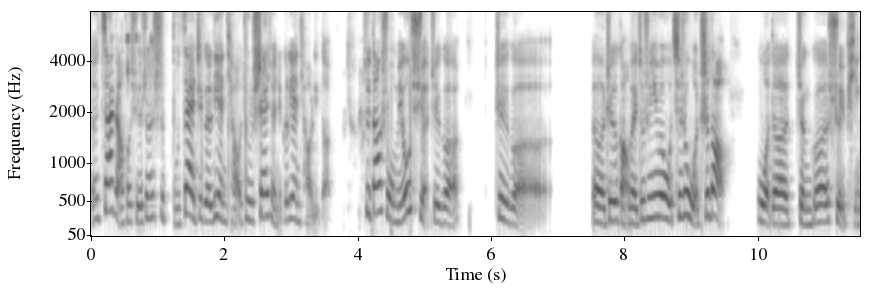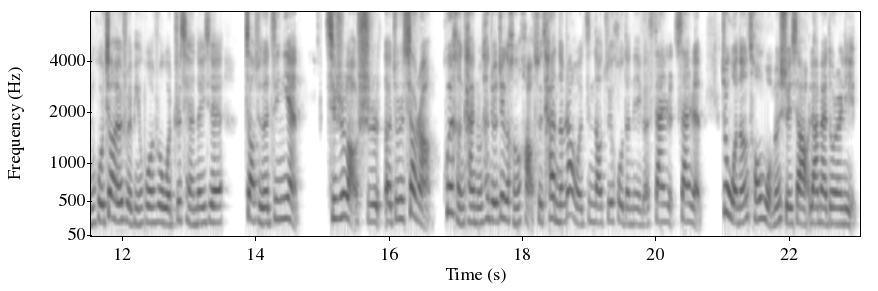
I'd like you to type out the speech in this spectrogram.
呃，家长和学生是不在这个链条，就是筛选这个链条里的。所以当时我没有选这个。这个，呃，这个岗位，就是因为我其实我知道我的整个水平或教学水平，或者说我之前的一些教学的经验，其实老师，呃，就是校长会很看重，他觉得这个很好，所以他能让我进到最后的那个三三人，就我能从我们学校两百多人里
